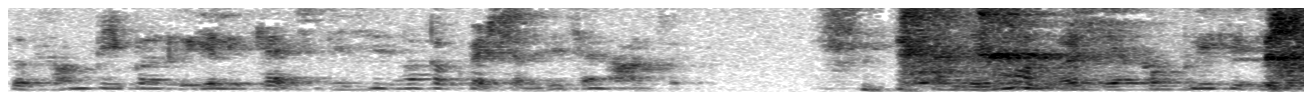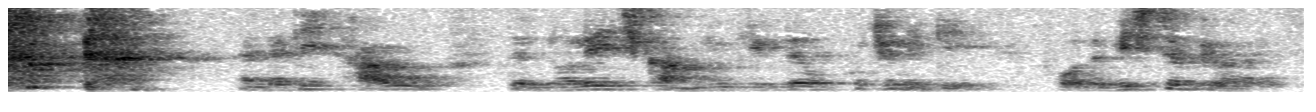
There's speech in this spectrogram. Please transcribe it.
So some people really catch, this is not a question, this is an answer. and then onwards, they are completely different. and that is how the knowledge comes. You give the opportunity for the wisdom to arise.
